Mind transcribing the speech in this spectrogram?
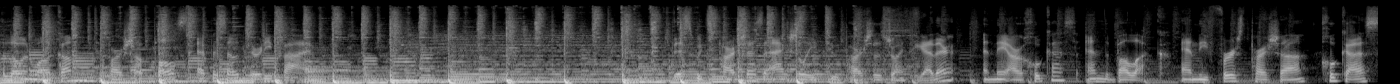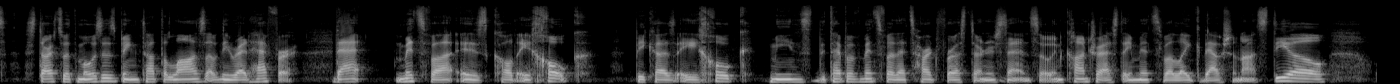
Hello and welcome to Parsha Pulse, episode 35. This week's Parsha is actually two Parshas joined together, and they are Chukas and Balak. And the first Parsha, Chukas, starts with Moses being taught the laws of the red heifer. That mitzvah is called a chok because a chok means the type of mitzvah that's hard for us to understand. So, in contrast, a mitzvah like thou shalt not steal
